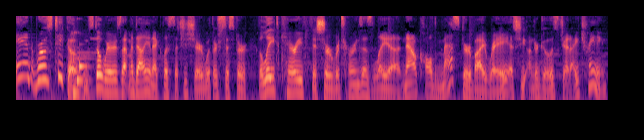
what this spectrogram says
and Rose Tico, who still wears that medallion necklace that she shared with her sister. The late Carrie Fisher returns as Leia, now called Master by Rey as she undergoes Jedi training.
